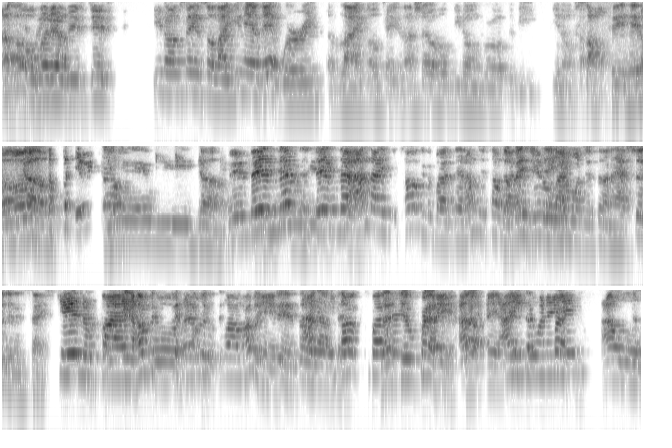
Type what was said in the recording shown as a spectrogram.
Uh-oh. or whatever, it's just, you know what I'm saying? So, like, you have that worry of, like, okay, I sure hope you don't grow up to be, you know, oh, soft. See, here we Oh, go. here we go. Here we go. There- there's nothing, we there's not. I'm not even talking about that. I'm just talking So about, basically, you you don't want your son to have sugar in his tank. scared to fight. I'm just or, I'm that's just- I'm I'm just saying. saying, throw it out there. talking about That's that. your Hey. I, right? hey, I ain't going a in. I don't want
